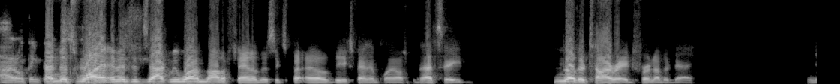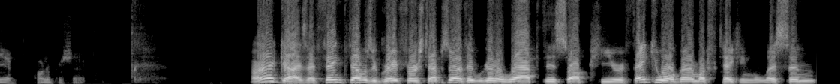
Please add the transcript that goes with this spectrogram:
I don't think, that's, and that's why, and it's exactly why I'm not a fan of this exp- of the expanded playoffs. But that's a another tirade for another day. Yeah, hundred percent. All right, guys. I think that was a great first episode. I think we're going to wrap this up here. Thank you all very much for taking a listen.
